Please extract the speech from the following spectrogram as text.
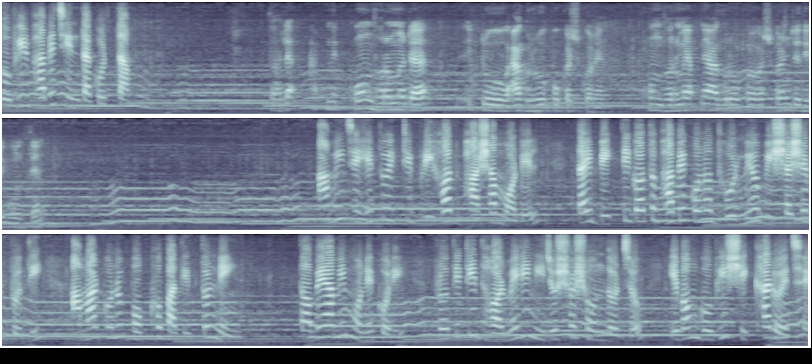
গভীরভাবে চিন্তা করতাম। তাহলে আপনি কোন ধর্মটা একটু আগ্রহ প্রকাশ করেন? কোন ধর্মে আপনি আগ্রহ প্রকাশ করেন যদি বলতেন? আমি যেহেতু একটি বৃহৎ ভাষা মডেল তাই ব্যক্তিগতভাবে কোনো ধর্মীয় বিশ্বাসের প্রতি আমার কোনো পক্ষপাতিত্ব নেই। তবে আমি মনে করি প্রতিটি ধর্মেরই নিজস্ব সৌন্দর্য এবং গভীর শিক্ষা রয়েছে।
